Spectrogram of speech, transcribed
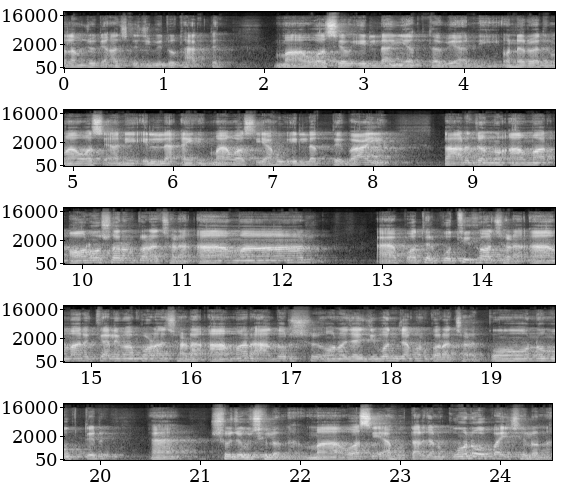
সাল্লাম যদি আজকে জীবিত থাকতেন মা ওয়াসেও ইল্লা ইয়াত্তাবিয়ানি অন্যের রয়েছে মা ওয়াসে আনি ইল্লা মা ওয়াসিয়াহু ইল্লাত্তে বাই তার জন্য আমার অনুসরণ করা ছাড়া, আমার পথের পথিক হওয়া ছাড়া, আমার ক্যালেমা পড়া ছাড়া, আমার আদর্শ অনুযায়ী জীবনযাপন করা ছাড়া কোনো মুক্তির হ্যাঁ সুযোগ ছিল না। মা ওয়াসি আহু তার জন্য কোনো উপায় ছিল না।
